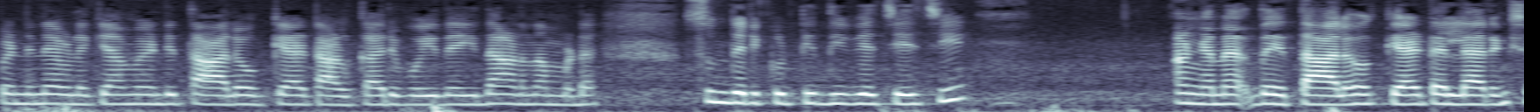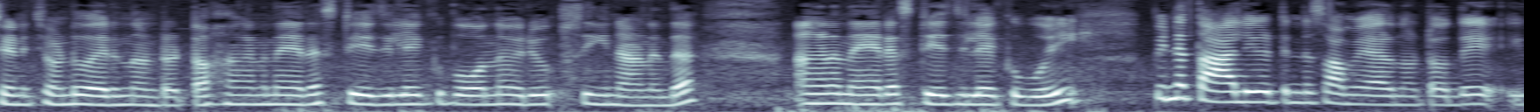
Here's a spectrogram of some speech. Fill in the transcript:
പെണ്ണിനെ വിളിക്കാൻ വേണ്ടി താലമൊക്കെ ആയിട്ട് ആൾക്കാർ പോയി. ഇതാണ് നമ്മുടെ സുന്ദരിക്കുട്ടി ദിവ്യ ചേച്ചി. അങ്ങനെ ദേ താലമൊക്കെ ആയിട്ട് എല്ലാവരും ക്ഷണിച്ചുകൊണ്ട് വരുന്നുണ്ട് കേട്ടോ. അങ്ങനെ നേരെ സ്റ്റേജിലേക്ക് പോകുന്ന ഒരു സീനാണിത്. അങ്ങനെ നേരെ സ്റ്റേജിലേക്ക് പോയി. പിന്നെ താലികെട്ടിന്റെ സമയമായിരുന്നു കേട്ടോ. ദേ ഈ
